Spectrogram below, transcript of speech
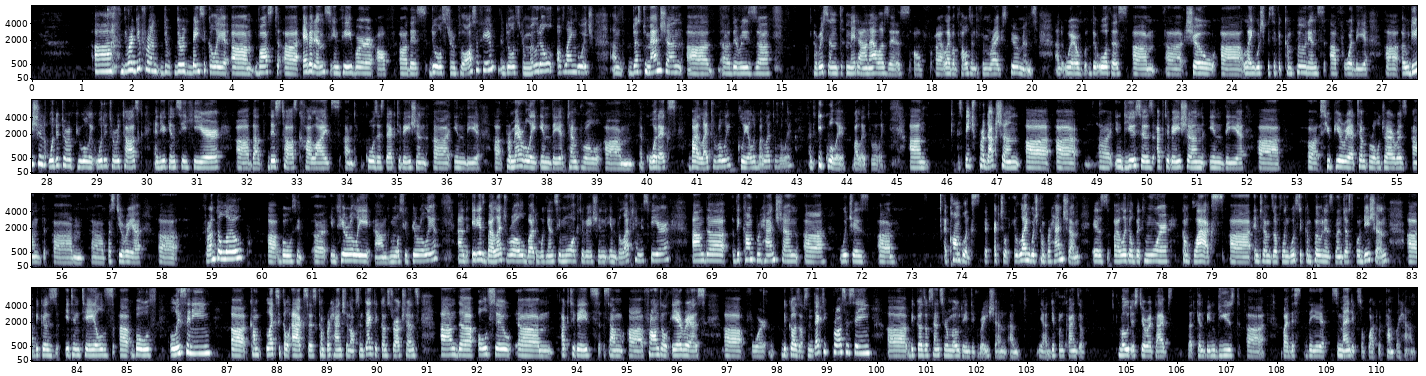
Uh, there are different, there is basically um, vast uh, evidence in favor of uh, this dual stream philosophy and dual stream model of language. And just to mention, there is a recent meta-analysis of 11,000 fMRI experiments, and where the authors um, uh, show uh, language-specific components uh, for the uh, audition, auditory, purely auditory task. And you can see here uh, that this task highlights and causes the activation in the, primarily in the temporal um, cortex bilaterally, clearly bilaterally, and equally bilaterally. Um, speech production uh, uh, uh, induces activation in the uh, uh, superior temporal gyrus and um, uh, posterior frontal lobe, both in, inferiorly and more superiorly. And it is bilateral, but we can see more activation in the left hemisphere. And the comprehension, which is um, a complex, actually language comprehension is a little bit more complex uh, in terms of linguistic components than just audition, uh, because it entails uh, both listening, uh, lexical access, comprehension of syntactic constructions, and uh, also um, activates some uh, frontal areas for because of syntactic processing, because of sensor motor integration and yeah, different kinds of motor stereotypes that can be induced uh, by this, the semantics of what we comprehend.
